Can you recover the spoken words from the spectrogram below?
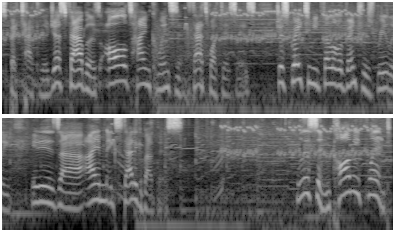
Spectacular, just fabulous, all-time coincidence. That's what this is. Just great to meet fellow adventurers, really. It is, uh, I'm ecstatic about this. Listen, call me Flint.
